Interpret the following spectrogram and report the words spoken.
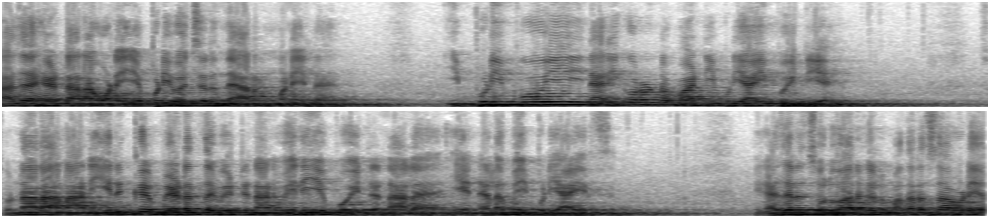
ராஜா கேட்டாரா உன்னை எப்படி வச்சுருந்தேன் அரண்மனையில்? இப்படி போய் நரி குரண்டை மாட்டி இப்படி ஆகி போயிட்டியே. சொன்னாரா நான் இருக்கும் இடத்த விட்டு நான் வெளியே போயிட்டனால என் நிலைமை இப்படி ஆயிடுச்சு எங்கள் ஹசரத் சொல்லுவார்கள் மதரசாவுடைய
